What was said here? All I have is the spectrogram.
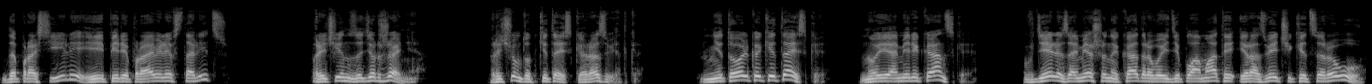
допросили и переправили в столицу. Причин задержания. Причем тут китайская разведка? Не только китайская, но и американская. В деле замешаны кадровые дипломаты и разведчики ЦРУ.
